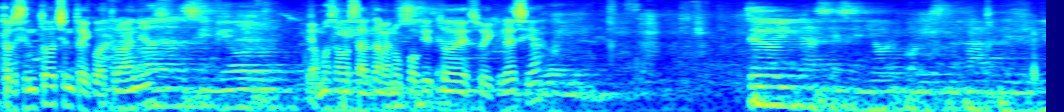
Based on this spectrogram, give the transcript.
384 años. Y vamos a mostrar también un poquito de su iglesia. Te doy gracias, Señor, por esta tarde.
